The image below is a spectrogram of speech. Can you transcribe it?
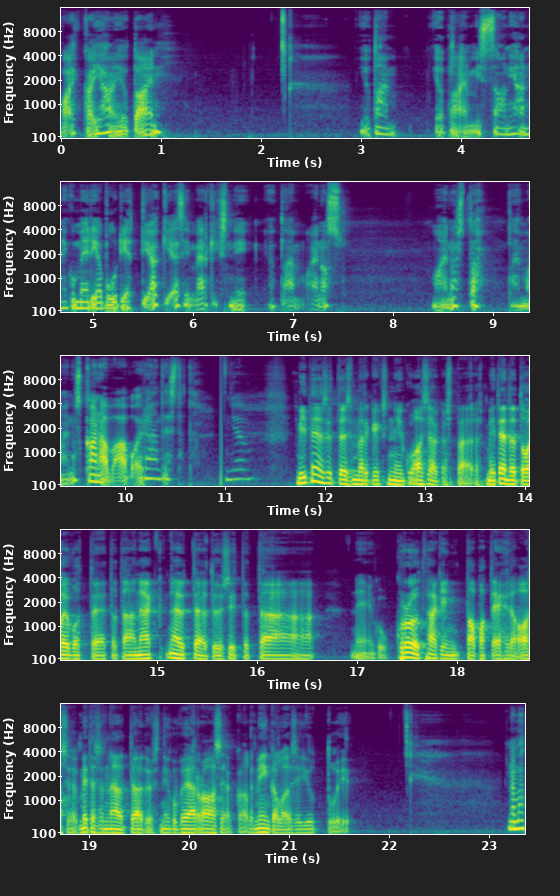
vaikka ihan jotain, jotain, jotain missä on ihan niin kuin mediabudjettiakin esimerkiksi, niin jotain mainos, mainosta tai mainoskanavaa voidaan testata. Joo. Miten sitten esimerkiksi niin kuin asiakaspäätös, miten te toivotte, että tämä nä- näyttäytyy sitten tämä niin kuin growth hacking tapa tehdä asioita? Miten se näyttäytyisi niin kuin VR-asiakkaalle? Minkälaisia juttuja? No mä,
